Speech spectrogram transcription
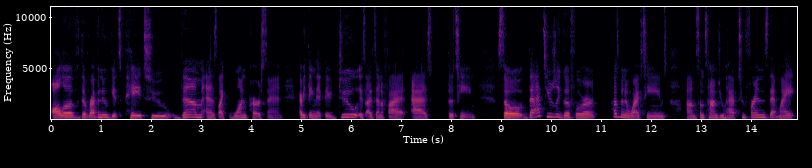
All of the revenue gets paid to them as like one person. Everything that they do is identified as the team. So that's usually good for husband and wife teams. Um, sometimes you have two friends that might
